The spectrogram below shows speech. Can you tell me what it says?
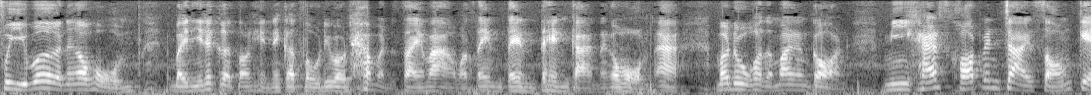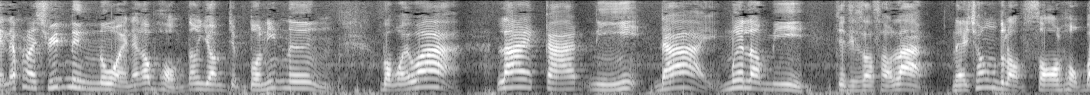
Fever นะครับผม ใบนี้ถ้าเกิดตอนเห็นในการ์ตูนที่เราถ้ามันใจมากเอามาเต้นเต้นเต้นกันนะครับผมอะมาดูความสามารถกันก่อน มี cast cost เป็นจ่าย 2 gauge และพลังชีวิต 1 หน่วยนะครับผมต้องยอมเจ็บตัวนิดนึง บอกไว้ว่าร่ายการ์ดนี้ได้เมื่อเรามี72เสาหลักในช่อง drop zone 6ใบ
